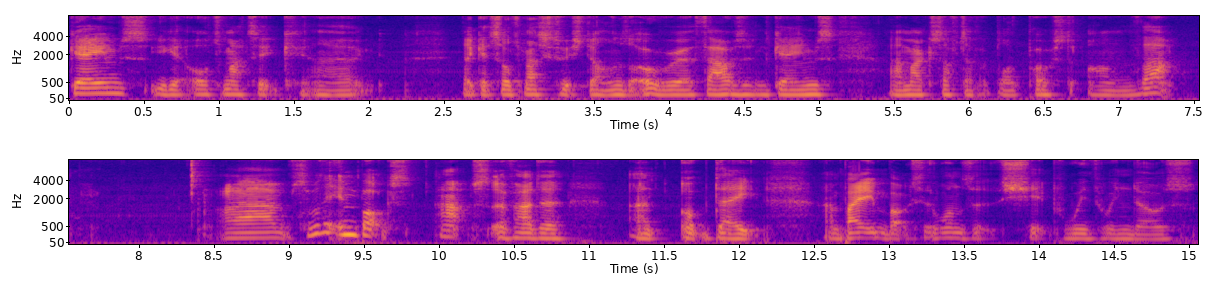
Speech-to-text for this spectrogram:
games. You get automatic uh, that gets automatically switched on. There's over a thousand games. Uh, Microsoft have a blog post on that. Um, some of the inbox apps have had a an update, and by inbox, the ones that ship with Windows.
